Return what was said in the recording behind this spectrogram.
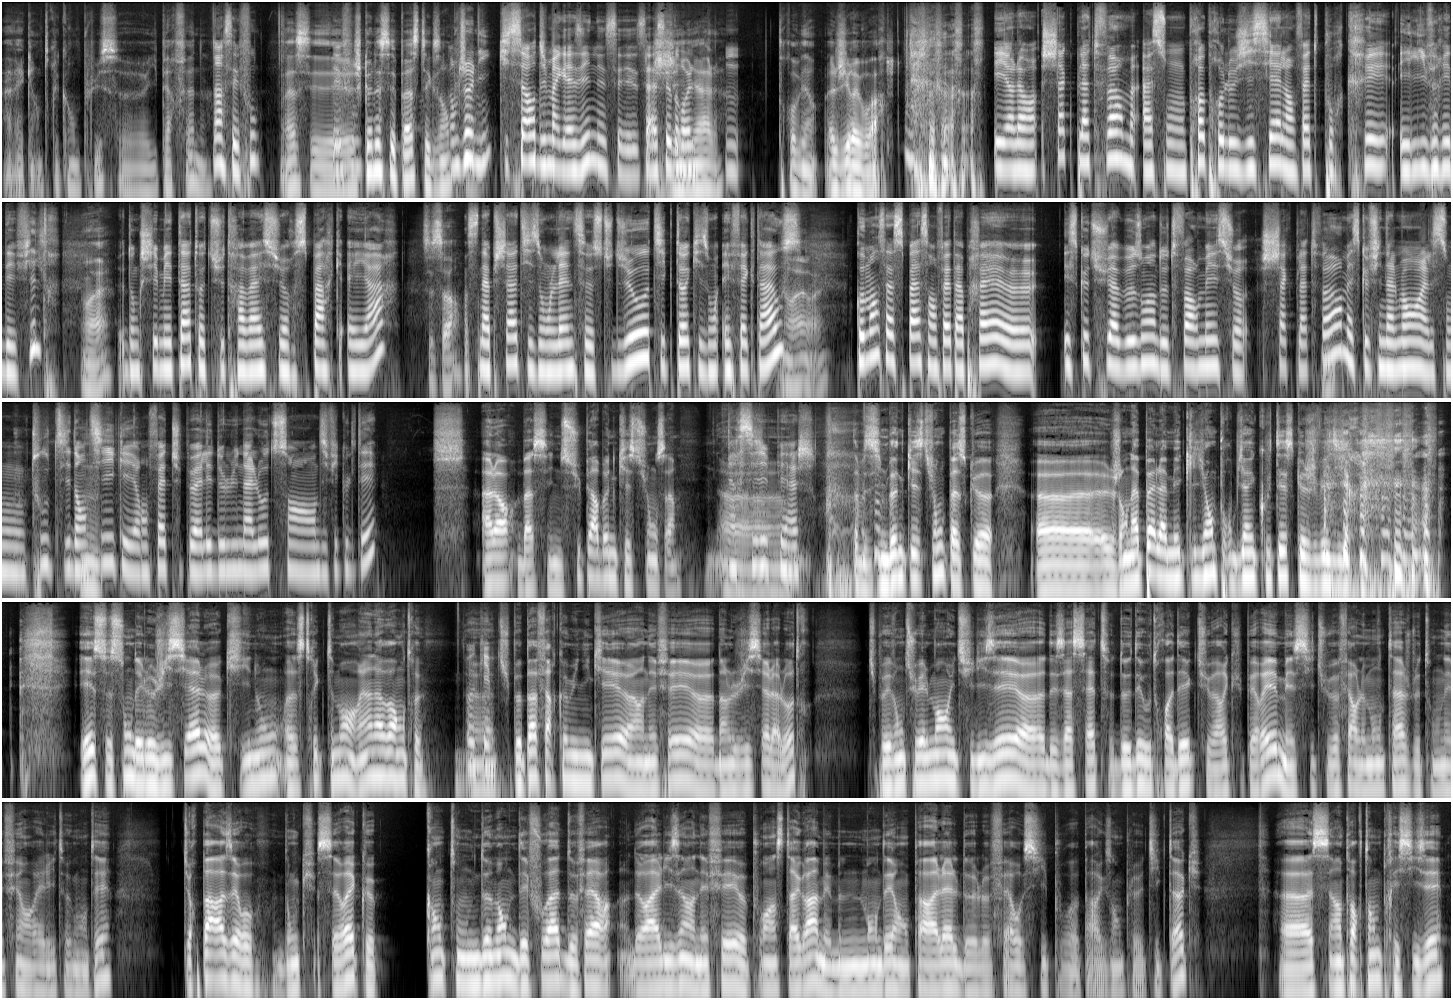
Avec un truc en plus euh, hyper fun. Ah, c'est fou. Ouais, C'est. Je connaissais pas cet exemple. Johnny, qui sort du magazine, et c'est c'est assez drôle. Génial. Trop bien. J'irai voir. Et alors, chaque plateforme a son propre logiciel, en fait, pour créer et livrer des filtres. Ouais, Donc, chez Meta, toi, tu travailles sur Spark AR. c'est ça. Snapchat, ils ont Lens Studio. TikTok, ils ont Effect House. Ouais, ouais. Comment ça se passe en fait après euh, Est-ce que tu as besoin de te former sur chaque plateforme? Est-ce que finalement elles sont toutes identiques et en fait tu peux aller de l'une à l'autre sans difficulté? Alors, bah, c'est une super bonne question, ça. Merci Euh, PH. C'est une bonne question parce que euh, j'en appelle à mes clients pour bien écouter ce que je vais dire. Et ce sont des logiciels euh, qui n'ont euh, strictement rien à voir entre eux. Ok. Euh, tu peux pas faire communiquer un effet d'un logiciel à l'autre. Tu peux éventuellement utiliser des assets 2D ou 3D que tu vas récupérer, mais si tu veux faire le montage de ton effet en réalité augmentée, tu repars à zéro. Donc c'est vrai que quand on me demande des fois de faire, de réaliser un effet euh, pour Instagram et me demander en parallèle de le faire aussi pour, euh, par exemple, TikTok, euh, c'est important de préciser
